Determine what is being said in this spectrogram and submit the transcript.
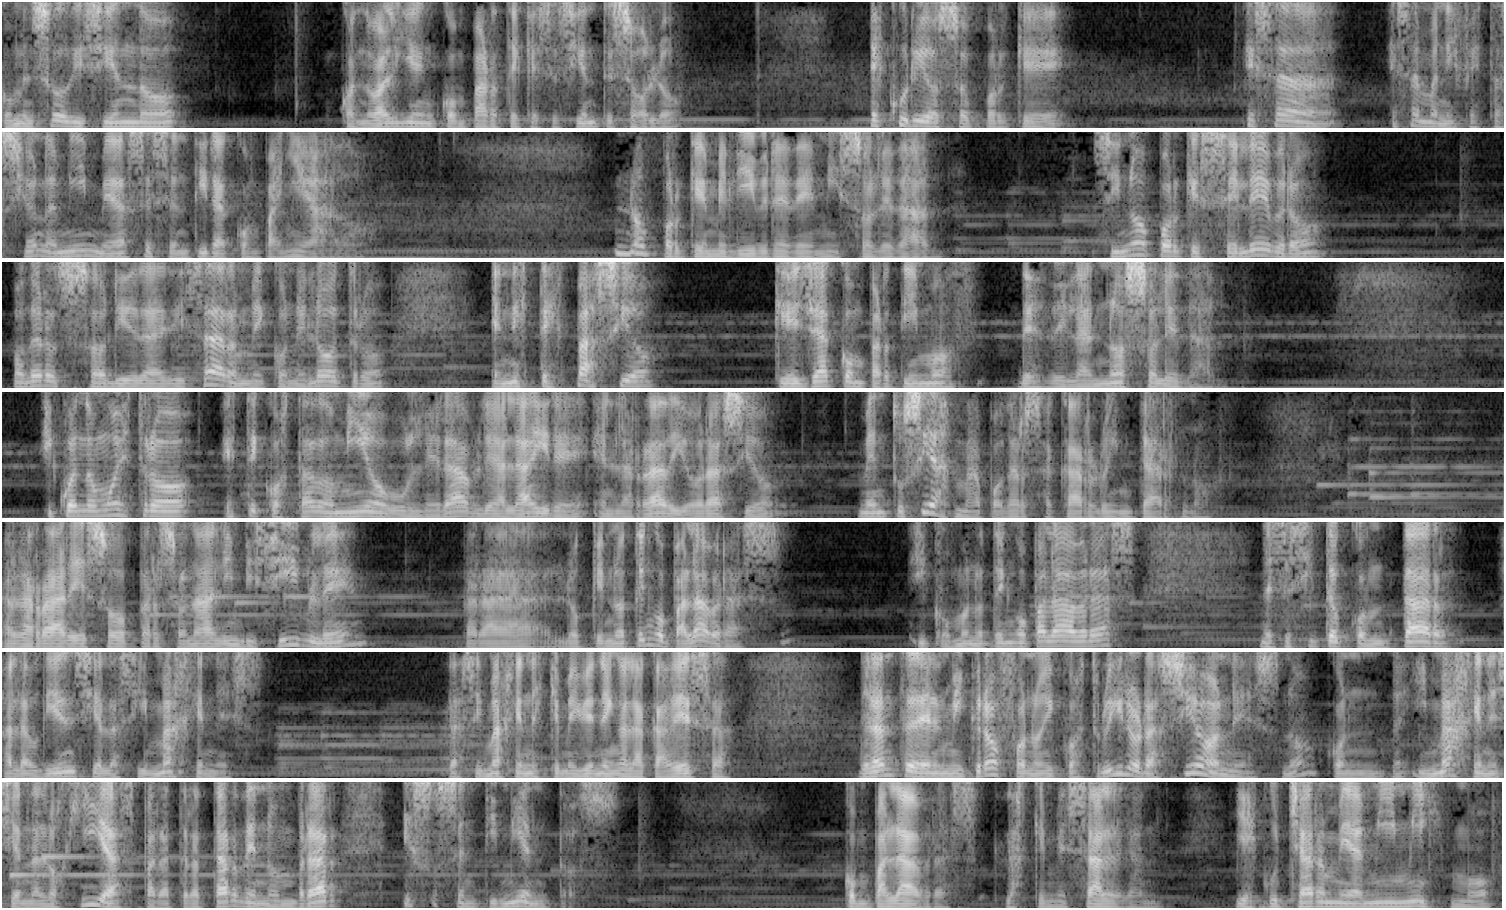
Comenzó diciendo, cuando alguien comparte que se siente solo, es curioso porque esa, esa manifestación a mí me hace sentir acompañado. No porque me libre de mi soledad, sino porque celebro poder solidarizarme con el otro en este espacio que ya compartimos desde la no soledad. Y cuando muestro este costado mío vulnerable al aire en la radio, Horacio, me entusiasma poder sacarlo interno. Agarrar eso personal invisible para lo que no tengo palabras. Y como no tengo palabras, necesito contar a la audiencia las imágenes, las imágenes que me vienen a la cabeza, delante del micrófono y construir oraciones, ¿no? con imágenes y analogías para tratar de nombrar esos sentimientos, con palabras, las que me salgan, y escucharme a mí mismo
